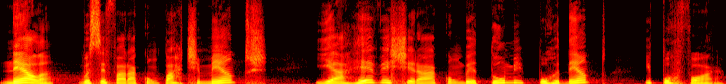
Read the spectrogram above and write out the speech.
Nela você fará compartimentos e a revestirá com betume por dentro e por fora.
